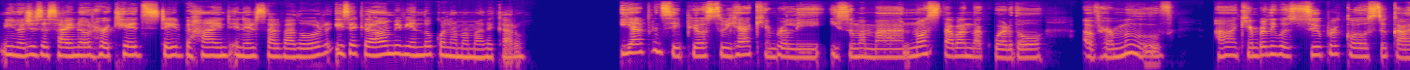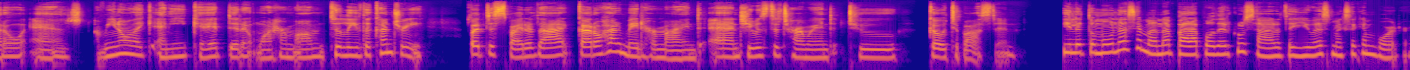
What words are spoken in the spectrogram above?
you know, just a side note, her kids stayed behind in El Salvador y se quedaron viviendo con la mamá de Caro. Y al principio, su hija Kimberly y su mamá no estaban de acuerdo of her move. Uh, Kimberly was super close to Caro, and you know, like any kid, didn't want her mom to leave the country. But despite of that, Caro had made her mind, and she was determined to go to Boston. Y le tomó una semana para poder cruzar the U.S.-Mexican border.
